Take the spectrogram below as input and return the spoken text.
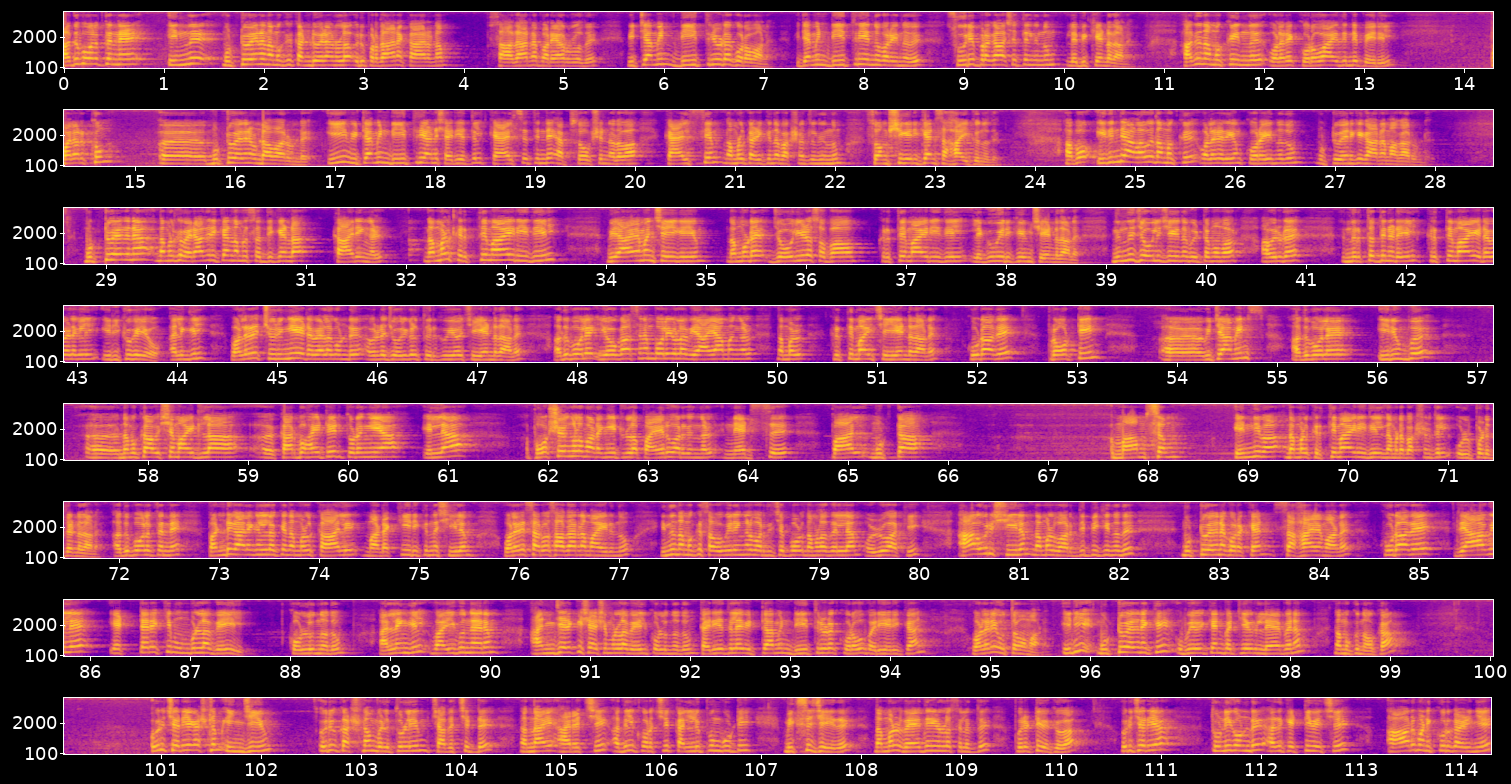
അതുപോലെ തന്നെ ഇന്ന് മുട്ടുവേന നമുക്ക് കണ്ടുവരാനുള്ള ഒരു പ്രധാന കാരണം സാധാരണ പറയാറുള്ളത് വിറ്റാമിൻ ഡി ത്രീയുടെ കുറവാണ്. വിറ്റാമിൻ ഡി ത്രീ എന്ന് പറയുന്നത് സൂര്യപ്രകാശത്തിൽ നിന്നും ലഭിക്കേണ്ടതാണ്. അത് നമുക്ക് ഇന്ന് വളരെ കുറവായതിന്റെ പേരിൽ പലർക്കും മുട്ടുവേദന ഉണ്ടാവാറുണ്ട്. ഈ വിറ്റാമിൻ ഡി ത്രീ ആണ് ശരീരത്തിൽ കാൽസ്യത്തിന്റെ അബ്സോർപ്ഷൻ അഥവാ കാൽസ്യം നമ്മൾ കഴിക്കുന്ന ഭക്ഷണത്തിൽ നിന്നും സ്വാംശീകരിക്കാൻ സഹായിക്കുന്നത്. അപ്പോൾ ഇതിന്റെ അളവ് നമുക്ക് വളരെയധികം കുറയുന്നതും മുട്ടുവേദനയ്ക്ക് കാരണമാകാറുണ്ട്. മുട്ടുവേദന നമുക്ക് വരാതിരിക്കാൻ നമ്മൾ ശ്രദ്ധിക്കേണ്ട കാര്യങ്ങൾ നമ്മൾ കൃത്യമായ രീതിയിൽ വ്യായാമം ചെയ്യുകയും നമ്മുടെ ജോലിയുടെ സ്വഭാവം കൃത്യമായ രീതിയിൽ ലഘൂകരിക്കുകയും ചെയ്യേണ്ടതാണ്. നിന്ന് ജോലി ചെയ്യുന്ന വീട്ടമ്മമാർ അവരുടെ നൃത്തത്തിനിടയിൽ കൃത്യമായ ഇടവേളകളിൽ ഇരിക്കുകയോ അല്ലെങ്കിൽ വളരെ ചുരുങ്ങിയ ഇടവേള കൊണ്ട് അവരുടെ ജോലികൾ തീർക്കുകയോ ചെയ്യേണ്ടതാണ്. അതുപോലെ യോഗാസനം പോലെയുള്ള വ്യായാമങ്ങൾ നമ്മൾ കൃത്യമായി ചെയ്യേണ്ടതാണ്. കൂടാതെ പ്രോട്ടീൻ വിറ്റാമിൻസ് അതുപോലെ ഇരുമ്പ് നമുക്ക് ആവശ്യമായിട്ടുള്ള കാർബോഹൈഡ്രേറ്റ് തുടങ്ങിയ എല്ലാ പോഷകങ്ങളും അടങ്ങിയിട്ടുള്ള പയറുവർഗങ്ങൾ നട്സ് പാൽ മുട്ട മാംസം എന്നിവ നമ്മൾ കൃത്യമായ രീതിയിൽ നമ്മുടെ ഭക്ഷണത്തിൽ ഉൾപ്പെടുത്തേണ്ടതാണ്. അതുപോലെ തന്നെ പണ്ട് കാലങ്ങളിലൊക്കെ നമ്മൾ കാൽ മടക്കിയിരിക്കുന്ന ശീലം വളരെ സർവസാധാരണമായിരുന്നു. ഇന്ന് നമുക്ക് സൗകര്യങ്ങൾ വർദ്ധിച്ചപ്പോൾ നമ്മളതെല്ലാം ഒഴിവാക്കി ആ ഒരു ശീലം നമ്മൾ വർദ്ധിപ്പിക്കുന്നത് മുട്ടുവേദന കുറയ്ക്കാൻ സഹായമാണ്. കൂടാതെ രാവിലെ എട്ടരയ്ക്ക് മുമ്പുള്ള വെയിൽ കൊള്ളുന്നതും അല്ലെങ്കിൽ വൈകുന്നേരം അഞ്ചരയ്ക്ക് ശേഷമുള്ള വെയിൽ കൊള്ളുന്നതും ശരീരത്തിലെ വിറ്റാമിൻ ഡി ത്രീയുടെ കുറവ് പരിഹരിക്കാൻ വളരെ ഉത്തമമാണ്. ഇനി മുട്ടുവേദനയ്ക്ക് ഉപയോഗിക്കാൻ പറ്റിയ ഒരു ലേപനം നമുക്ക് നോക്കാം. ഒരു ചെറിയ കഷ്ണം ഇഞ്ചിയും ഒരു കഷ്ണം വെളുത്തുള്ളിയും ചതച്ചിട്ട് നന്നായി അരച്ച് അതിൽ കുറച്ച് കല്ലുപ്പും കൂട്ടി മിക്സ് ചെയ്ത് നമ്മൾ വേദനയുള്ള സ്ഥലത്ത് പുരട്ടി വെക്കുക. ഒരു ചെറിയ തുണി കൊണ്ട് അത് കെട്ടിവെച്ച് ആറു മണിക്കൂർ കഴിഞ്ഞ്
